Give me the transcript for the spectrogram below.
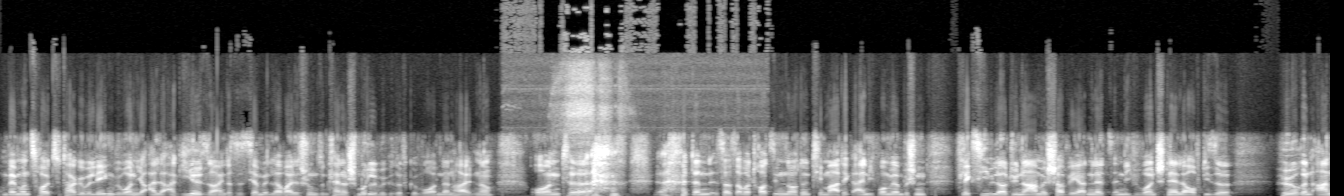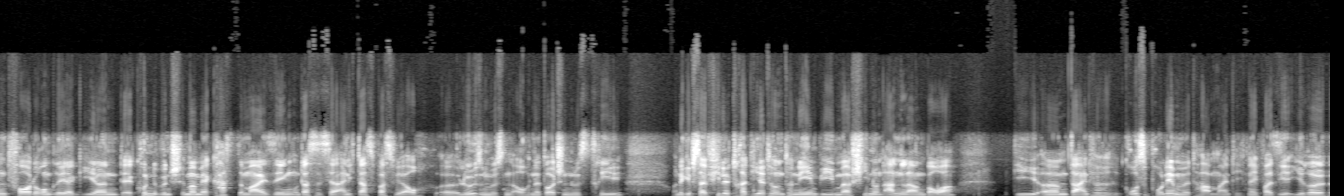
Und wenn wir uns heutzutage überlegen, wir wollen ja alle agil sein, das ist ja mittlerweile schon so ein kleiner Schmuddelbegriff geworden dann halt, ne? Und äh, dann ist das aber trotzdem noch eine Thematik. Eigentlich wollen wir ein bisschen flexibler, dynamischer werden letztendlich. Wir wollen schneller auf diese höheren Anforderungen reagieren. Der Kunde wünscht immer mehr Customizing und das ist ja eigentlich das, was wir auch äh, lösen müssen, auch in der deutschen Industrie. Und da gibt es halt viele tradierte Unternehmen wie Maschinen- und Anlagenbauer, die ähm, da einfach große Probleme mit haben eigentlich, nicht? weil sie ihre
